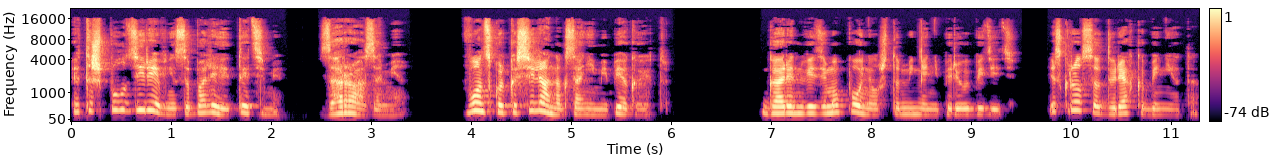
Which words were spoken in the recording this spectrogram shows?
Это ж полдеревни заболеет этими заразами. Вон сколько селянок за ними бегает. Гарин, видимо, понял, что меня не переубедить, и скрылся в дверях кабинета.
